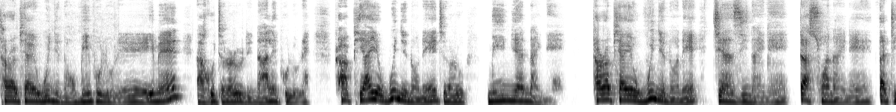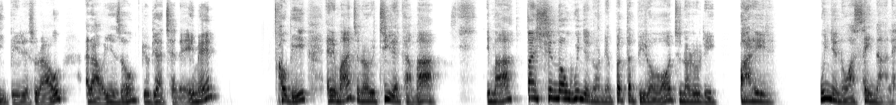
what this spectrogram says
ထာဝရဘုရားရဲ့ဝိညာဉ်တော်မေးဖို့လိုတယ်အာမင်ဒါကိုကျွန်တော်တို့ဒီနားလည်ဖို့လိုတယ်ထာဝရဘုရားရဲ့ဝိညာဉ်တော်နဲ့ကျွန်တော်တို့မေးမြန်းနိုင်တယ်ထာဝရဘုရားရဲ့ဝိညာဉ်တော်နဲ့ကြံစည်နိုင်တယ်တတ်ဆွမ်းနိုင်တယ်တတ်တည်ပေးတယ်ဆိုတာကိုအဲ့ဒါကိုအရင်ဆုံးပြောပြချင်တယ်အာမင်ဟုတ်ပြီအဲ့ဒီမှာကျွန်တော်တို့ကြည့်တဲ့အခါမှာဒီမှာတန်ရှင်သောဝိညာဉ်တော်နဲ့ပတ်သက်ပြီးတော့ကျွန်တော်တို့တွေဘာတွေဝိညာဉ်တော်ကစိတ်နာလဲ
